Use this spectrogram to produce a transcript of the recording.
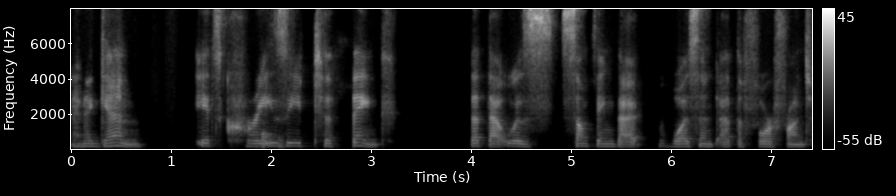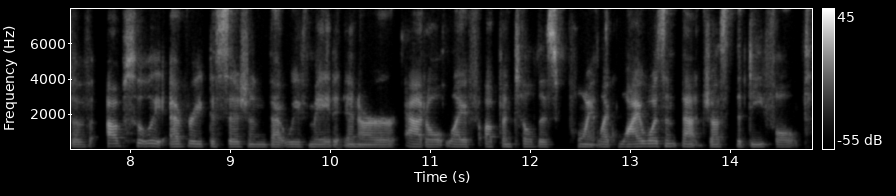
and again it's crazy to think that that was something that wasn't at the forefront of absolutely every decision that we've made in our adult life up until this point like why wasn't that just the default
